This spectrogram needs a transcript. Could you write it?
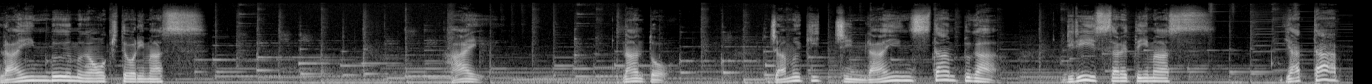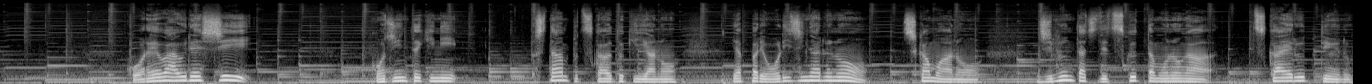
LINE ブームが起きております。はい。なんとジャムキッチン LINE スタンプがリリースされています。やったこれは嬉しい。個人的にスタンプ使う時あのやっぱりオリジナルのしかもあの自分たちで作ったものが使えるっていう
